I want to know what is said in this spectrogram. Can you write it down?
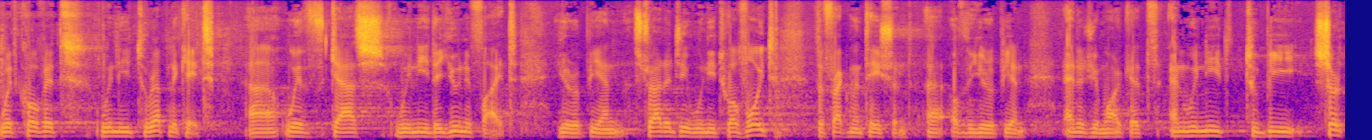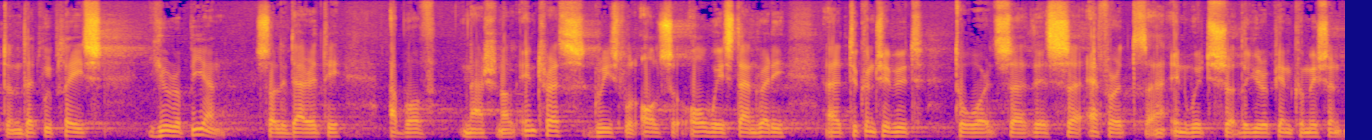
with COVID, we need to replicate. Uh, with gas, we need a unified European strategy. We need to avoid the fragmentation uh, of the European energy market, and we need to be certain that we place European solidarity above national interests. Greece will also always stand ready uh, to contribute towards uh, this uh, effort uh, in which uh, the European Commission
